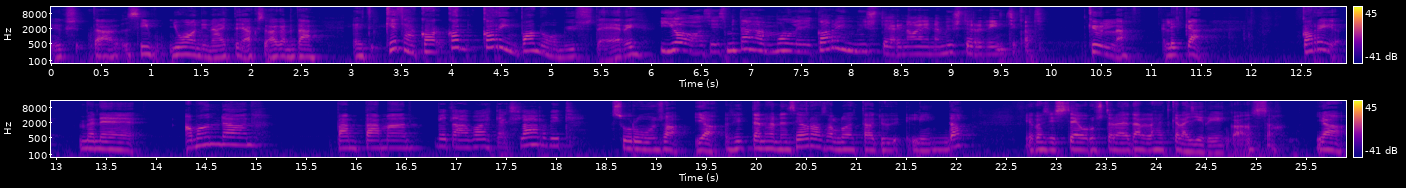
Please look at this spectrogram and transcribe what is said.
yksi tää sivu, juoni näiden jakson aikana, tää, että ketä Kar, Kar, Karin panomysteeri? Joo, siis mitähän mulla oli Karin mysteerinainen ja mysteeririntsikat. Kyllä. Eli Kari menee Amandaan pämppäämään Vetää vaihteeksi lärvit. suruunsa ja sitten hänen seuraansa luettautuu Linda, joka siis seurustelee tällä hetkellä Jirin kanssa. Ja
